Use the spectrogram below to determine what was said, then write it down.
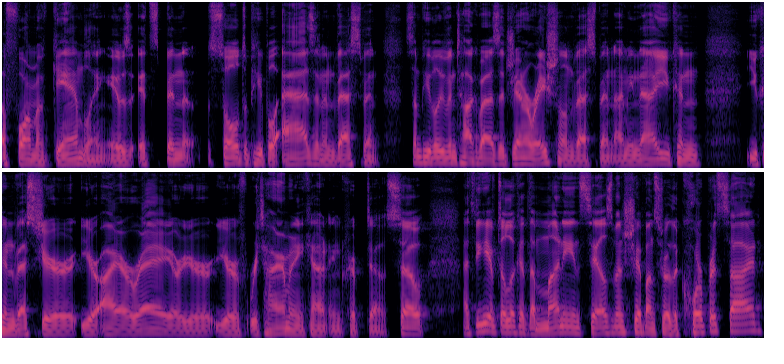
a form of gambling. It was it's been sold to people as an investment. Some people even talk about it as a generational investment. I mean, now you can you can invest your your IRA or your your retirement account in crypto. So I think you have to look at the money and salesmanship on sort of the corporate side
